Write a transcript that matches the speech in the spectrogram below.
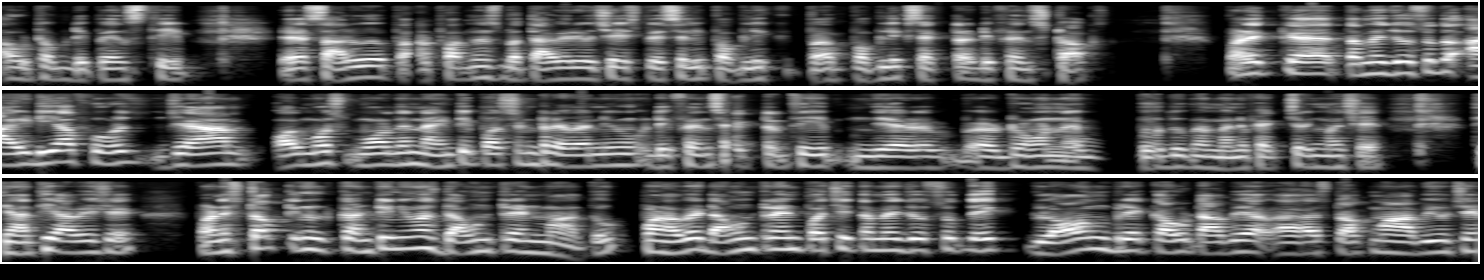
out of ડિફેન્સથી સારું એવું પરફોર્મન્સ બતાવી રહ્યું છે specially public public sector defence stocks પણ એક તમે જોશો તો આઈડિયા ફોર્સ જ્યાં almost more than ninety percent revenue defence સેક્ટરથી ડ્રોન બધું મેન્યુફેક્ચરિંગમાં છે ત્યાંથી આવે છે. પણ સ્ટોક કન્ટિન્યુઅસ ડાઉન ટ્રેન્ડમાં હતું. પણ હવે ડાઉન ટ્રેન્ડ પછી તમે જોશો તો એક લોંગ બ્રેકઆઉટ આવ્યા સ્ટોકમાં આવ્યું છે.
